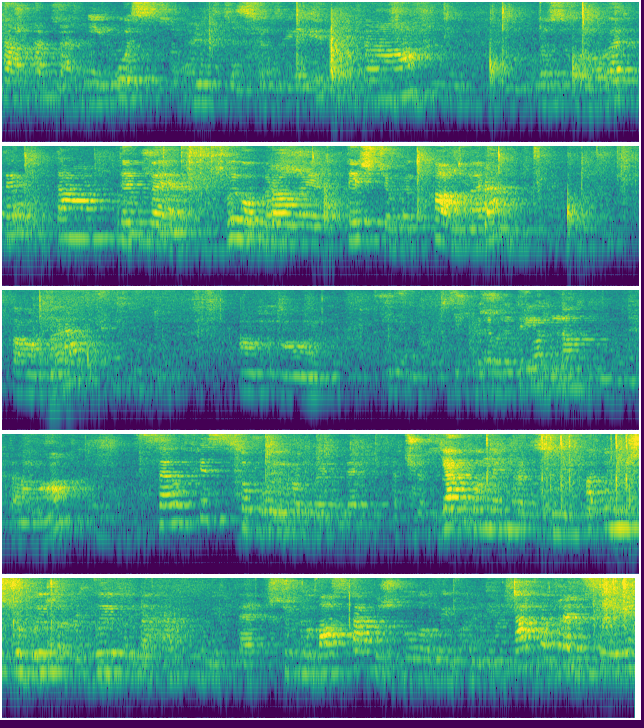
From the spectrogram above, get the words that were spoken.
Так, так, так. Ні, ось сюди. Так. Дозволите. Так. Тепер ви обрали те, що ви камера. Камера. Ага. Потрібно. Так. Селфі з собою робити. Як вони працюють? А тому що ви, ви фотографуєте, щоб у вас також було видно. Так працює.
